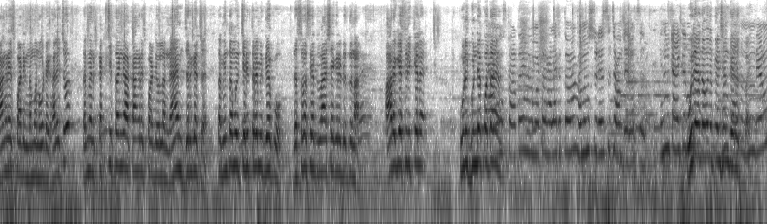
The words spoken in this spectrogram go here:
కాంగ్రెస్ పార్టీకి నమ్మని ఓటే గాలేచు తమను ఖచ్చితంగా కాంగ్రెస్ పార్టీ వల్ల న్యాయం జరగచ్చు. తమ ఇంతకుముందు చరిత్ర మీద దేకు. దశవశేఖర్ రాజశేఖర రెడ్డి ఎత్తున ఆరోగ్యశ్రీ కేలే ಕೇಳೆ पुणे गुंडे कोता काँग्रेस पार्टी हा मोठा झाला का तो म्हणून स्टुडंट्स जाम देरच इनून काय करू उद्या आता पेन्शन देरत पाय म्हणून देणू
